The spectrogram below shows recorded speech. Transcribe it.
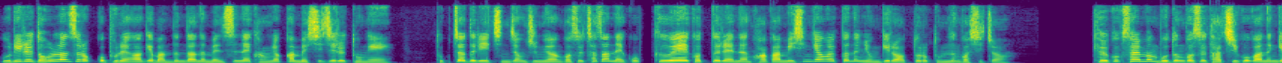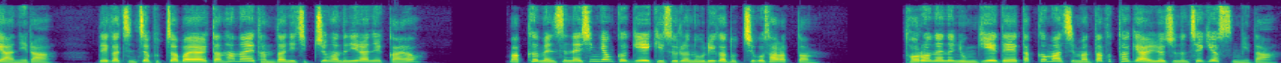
우리를 더 혼란스럽고 불행하게 만든다는 맨슨의 강력한 메시지를 통해 독자들이 진정 중요한 것을 찾아내고 그 외의 것들에는 과감히 신경을 끄는 용기를 얻도록 돕는 것이죠. 결국 삶은 모든 것을 다 쥐고 가는 게 아니라 내가 진짜 붙잡아야 할 단 하나에 단단히 집중하는 일 아닐까요? 마크 맨슨의 신경 끄기의 기술은 우리가 놓치고 살았던 덜어내는 용기에 대해 따끔하지만 따뜻하게 알려주는 책이었습니다.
